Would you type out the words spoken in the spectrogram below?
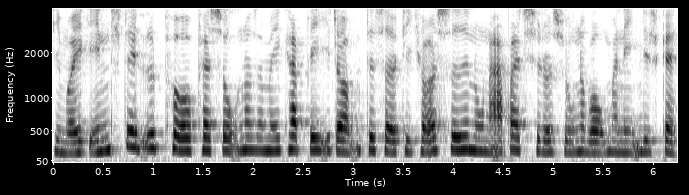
De må ikke indstille på personer, som ikke har bedt om det, så de kan også sidde i nogle arbejdssituationer, hvor man egentlig skal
